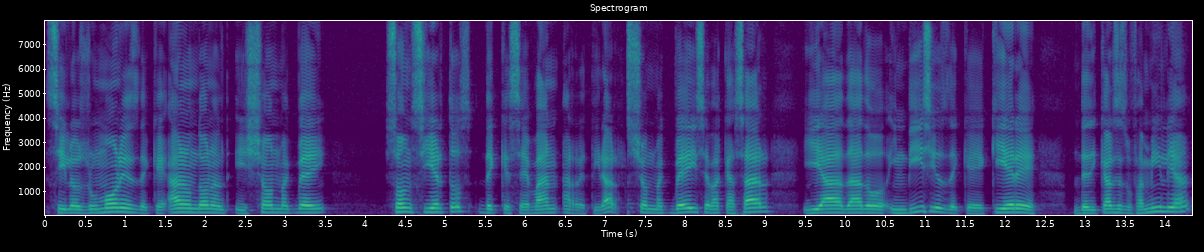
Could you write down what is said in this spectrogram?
si los rumores de que Aaron Donald y Sean McVay son ciertos de que se van a retirar. Sean McVay se va a casar y ha dado indicios de que quiere dedicarse a su familia.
